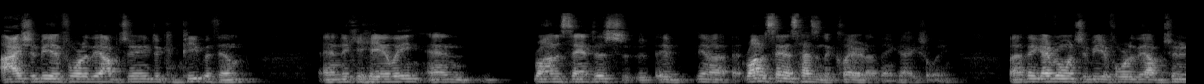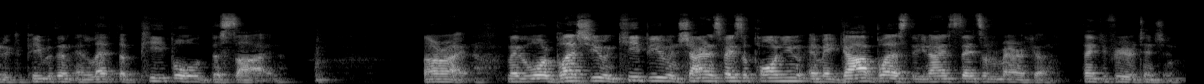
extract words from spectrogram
I should be afforded the opportunity to compete with him and Nikki Haley and Ron DeSantis. If, you know, Ron DeSantis hasn't declared. I think actually. But I think everyone should be afforded the opportunity to compete with him and let the people decide. All right. May the Lord bless you and keep you and shine his face upon you. And may God bless the United States of America. Thank you for your attention.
